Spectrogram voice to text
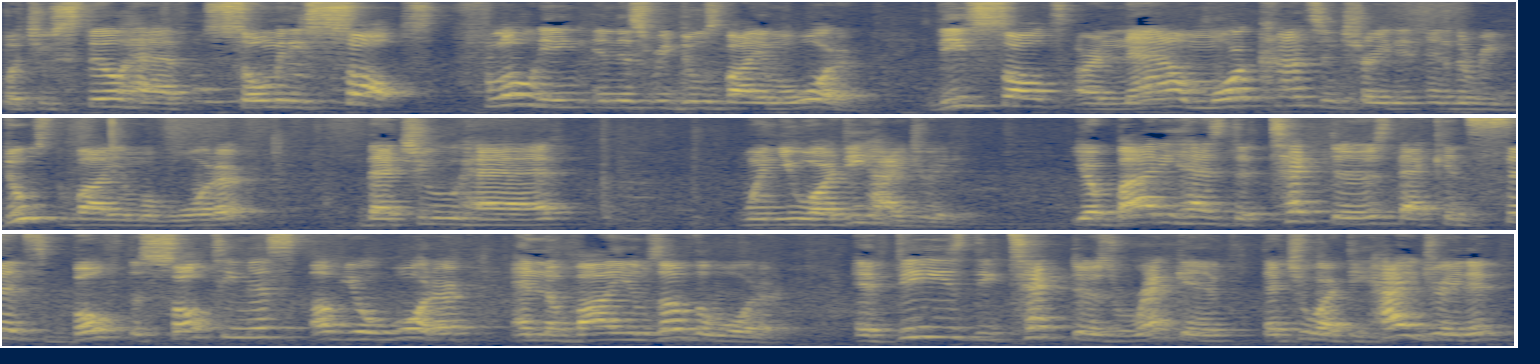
but you still have so many salts floating in this reduced volume of water. These salts are now more concentrated in the reduced volume of water that you have when you are dehydrated. Your body has detectors that can sense both the saltiness of your water and the volumes of the water. If these detectors reckon that you are dehydrated,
